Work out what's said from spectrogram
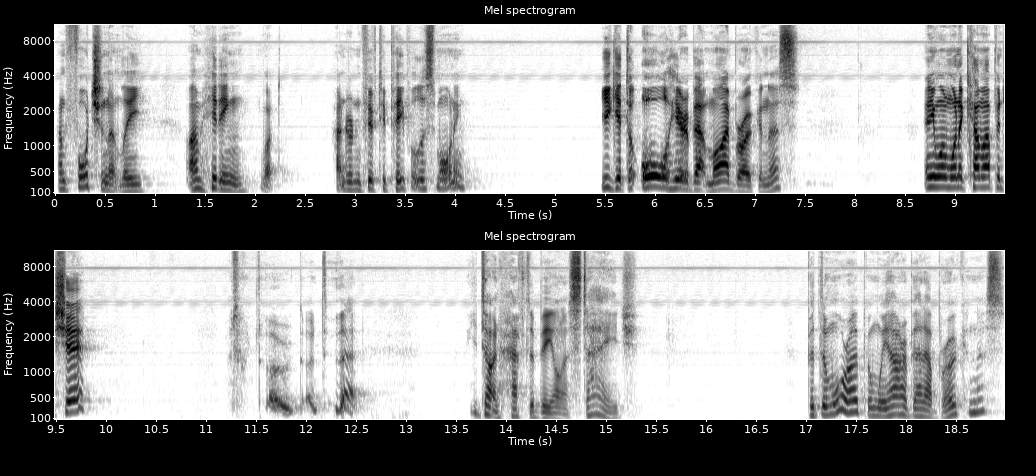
Unfortunately, I'm hitting, what, 150 people this morning? You get to all hear about my brokenness. Anyone want to come up and share? No, don't do that. You don't have to be on a stage. But the more open we are about our brokenness,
